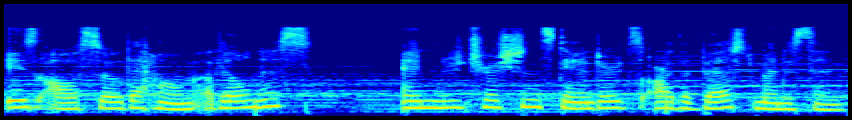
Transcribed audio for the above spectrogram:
is also the home of illness? And nutrition standards are the best medicine.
